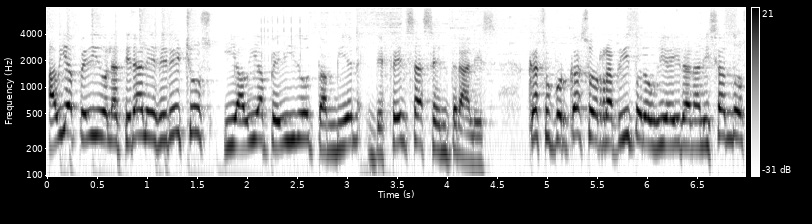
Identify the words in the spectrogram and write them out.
había pedido laterales derechos y había pedido también defensas centrales. Caso por caso, rapidito los voy a ir analizando.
